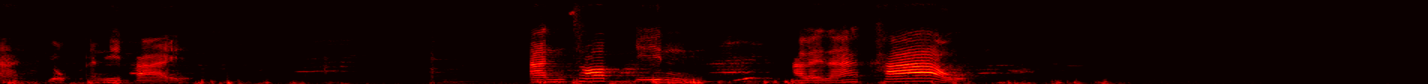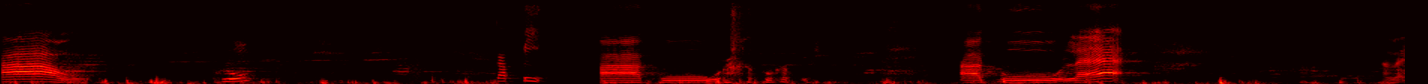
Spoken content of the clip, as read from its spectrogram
อะ ยกอันนี้ไป อันชอบกิน อะไรนะ ข้าว ข้าวคลุกกะปิปลาทูคลุกกะปิปลาทูและ อะไร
